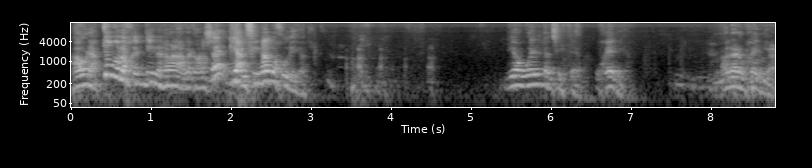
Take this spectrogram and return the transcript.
Ahora todos los gentiles lo van a reconocer y al final los judíos. Dio vuelta el sistema. Eugenio. Pablo era Eugenio.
